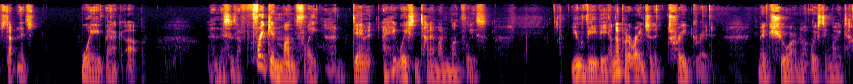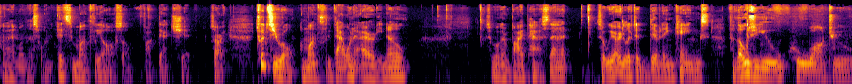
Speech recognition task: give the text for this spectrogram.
starting its way back up. And this is a freaking monthly. God damn it. I hate wasting time on monthlies. UVV. I'm going to put it right into the trade grid. Make sure I'm not wasting my time on this one. It's monthly also. Fuck that shit. Sorry. Tootsie Roll, a monthly. That one I already know. So we're going to bypass that. So we already looked at Dividend Kings. For those of you who want to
